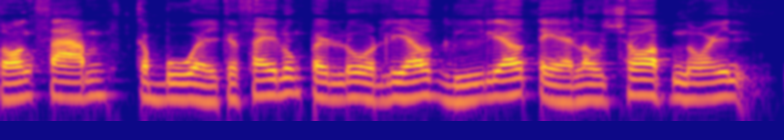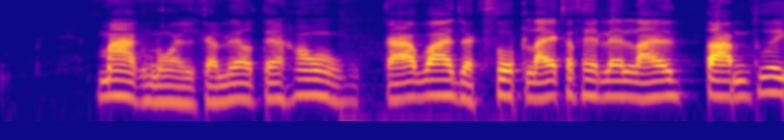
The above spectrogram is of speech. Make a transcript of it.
สองสามกระบวยก็ใส่ลงไปโลดแล้ว หรือแล้วแต่เราชอบน้อยมากหน่อยกันแล้ว แต่เฮากาว่าจากสดไลายก็ใส่หลายๆตามด้วย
